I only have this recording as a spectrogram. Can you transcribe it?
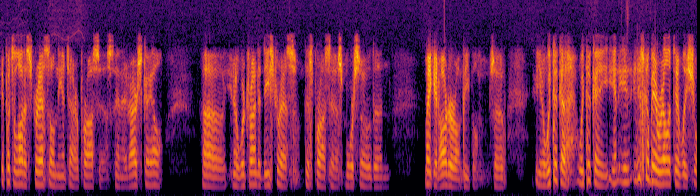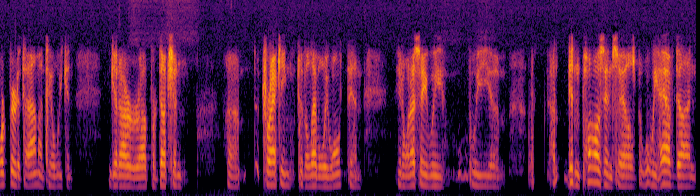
it puts a lot of stress on the entire process. And at our scale, uh, you know, we're trying to de-stress this process more so than make it harder on people. So, you know, we took a we took a it, it's going to be a relatively short period of time until we can get our uh, production uh, tracking to the level we want. And you know, when I say we we um, didn't pause in sales, but what we have done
